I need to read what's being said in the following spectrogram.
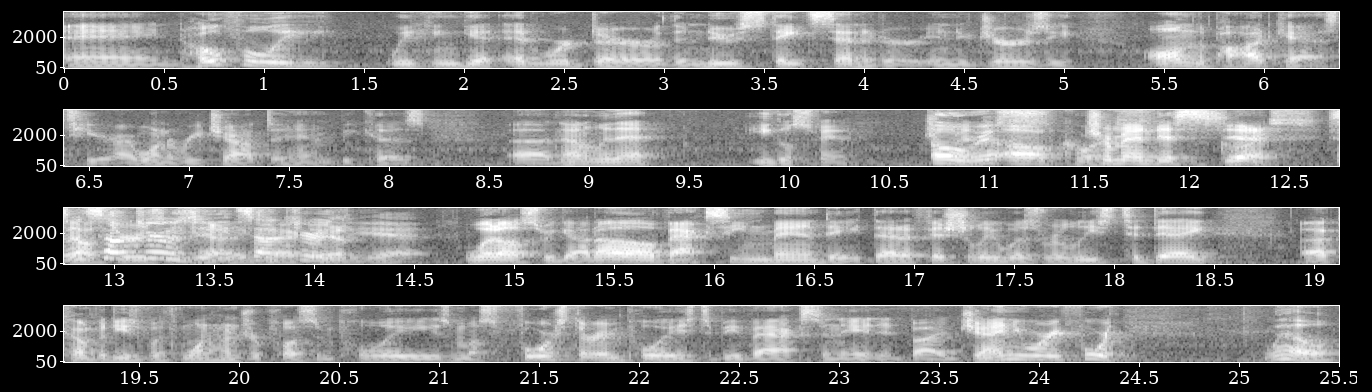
and hopefully we can get Edward Durr, the new state senator in New Jersey, on the podcast here. I want to reach out to him because uh, not only that, Eagles fan. Oh, really? Oh, of course. Tremendous. Of course. Yeah. It's South Jersey. It's South. Jersey, yeah. What else we got? Oh, vaccine mandate that officially was released today. Uh, companies with 100 plus employees must force their employees to be vaccinated by January 4th. Well,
